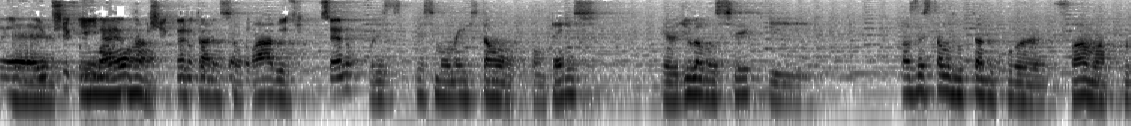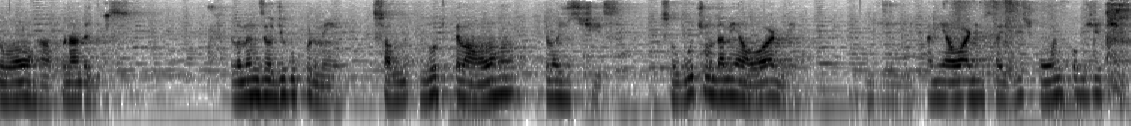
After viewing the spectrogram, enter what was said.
É, eu cheguei, foi uma né? honra cheguei estar ao seu lado Sendo, por esse, esse momento tão, tão tenso. Eu digo a você que nós não estamos lutando por fama, por honra, por nada disso. Pelo menos eu digo por mim. Só luto pela honra e pela justiça. Sou o último da minha ordem e a minha ordem só existe com um único objetivo:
